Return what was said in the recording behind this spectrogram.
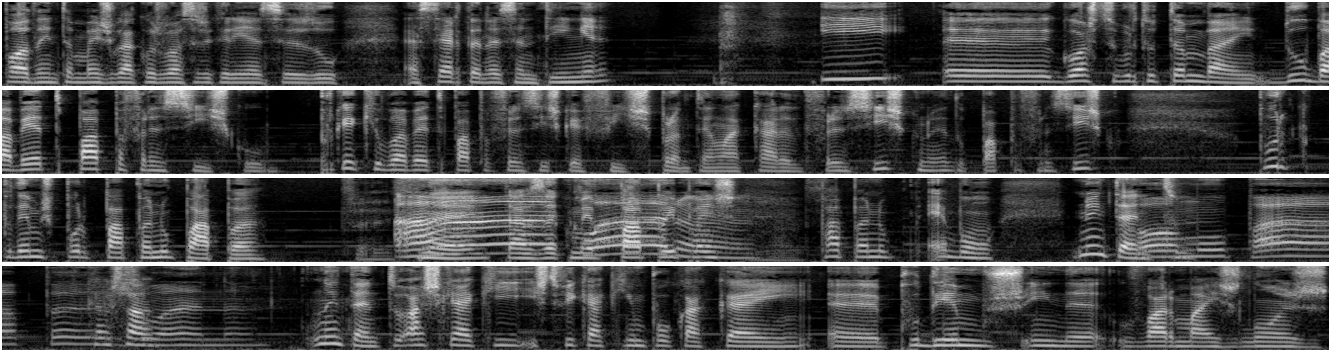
Podem também jogar com as vossas crianças o Acerta na Santinha. E eh, gosto sobretudo também do Babette Papa Francisco. Porquê que o Babette Papa Francisco é fixe? Pronto, tem lá a cara de Francisco, não é? do Papa Francisco. Porque podemos pôr Papa no Papa. Pois. não é? Estás a comer papa e claro. pões Papa no. É bom. No entanto, Como Papa. Joana. no entanto, acho que aqui, isto fica aqui um pouco aquém. eh, podemos ainda levar mais longe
